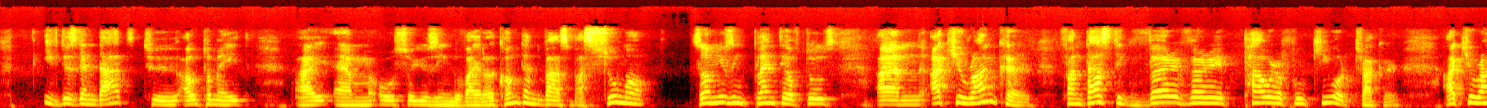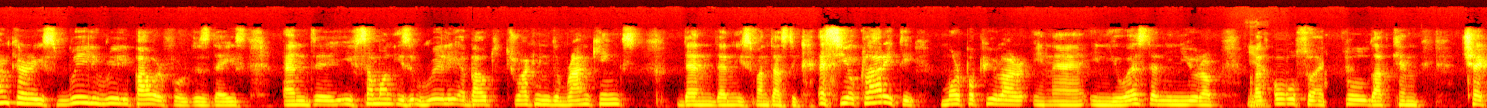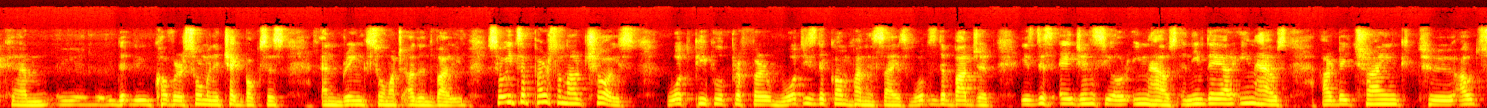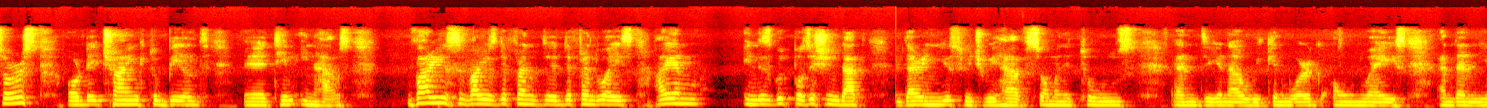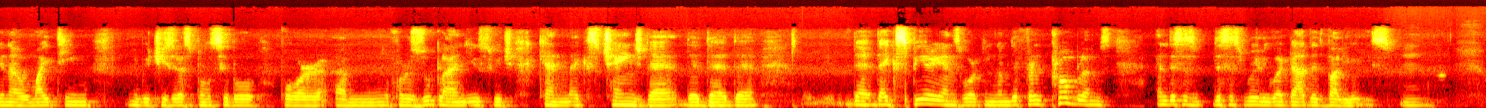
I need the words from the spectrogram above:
If this then that to automate I am also using Viral Content Buzz, BuzzSumo. So I'm using plenty of tools. Um, AccuRanker, fantastic, very, very powerful keyword tracker. AccuRanker is really, really powerful these days. And uh, if someone is really about tracking the rankings, then then it's fantastic. SEO Clarity, more popular in uh, in US than in Europe, yeah. but also a tool that can check um, cover so many check boxes and bring so much added value. So it's a personal choice what people prefer what is the company size what's the budget is this agency or in-house? And if they are in-house are they trying to outsource or they trying to build a team in-house? Various various different uh, different ways. I am in this good position that there in Uswitch we have so many tools and you know we can work own ways and then you know my team which is responsible for um, for Zoopla and Uswitch can exchange the the, the the the the experience working on different problems and this is this is really where the added value is. Mm.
